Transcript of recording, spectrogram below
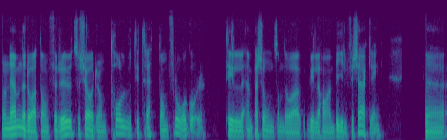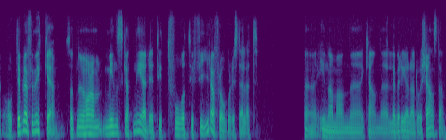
De nämner då att de förut så körde de 12 till 13 frågor till en person som då ville ha en bilförsäkring. Eh, och det blev för mycket så att nu har de minskat ner det till två till fyra frågor istället. Eh, innan man eh, kan eh, leverera då tjänsten.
